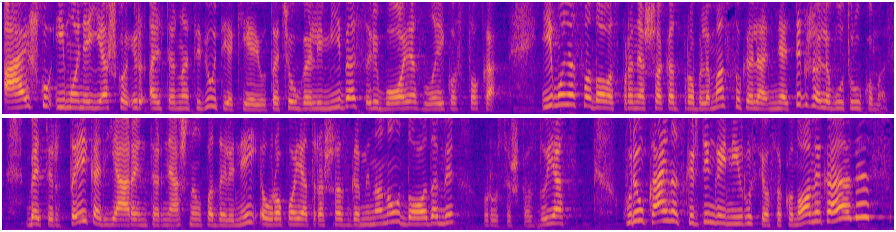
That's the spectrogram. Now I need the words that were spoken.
Aišku, įmonė ieško ir alternatyvių tiekėjų, tačiau galimybės riboja laiko stoka. Įmonės vadovas praneša, kad problema sukelia ne tik žaliavų trūkumas, bet ir tai, kad Jara International padaliniai Europoje trašas gamina naudodami rusiškas dujas, kurių kaina skirtingai nei Rusijos ekonomika vis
